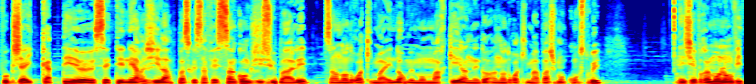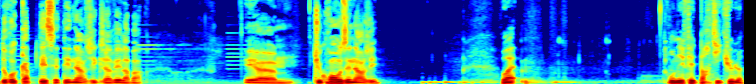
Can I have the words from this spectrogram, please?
faut que j'aille capter euh, cette énergie-là parce que ça fait cinq ans que j'y suis pas allé. C'est un endroit qui m'a énormément marqué, un endroit qui m'a vachement construit. Et j'ai vraiment l'envie de recapter cette énergie que j'avais là-bas. Et euh, tu crois aux énergies? Ouais. On est fait de particules.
